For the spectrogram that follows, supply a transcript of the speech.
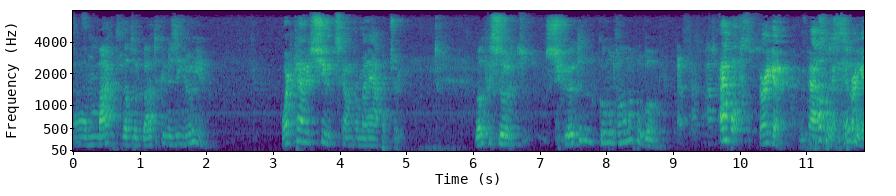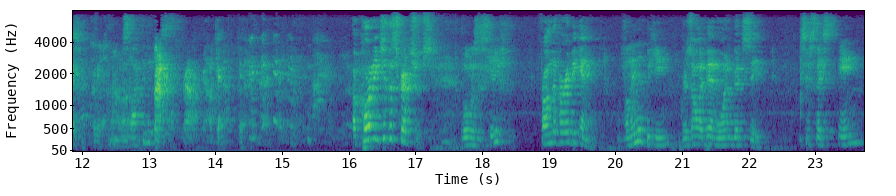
eh, maakt dat we buiten kunnen zien groeien. What kind of shoots come from an apple tree? Welke soort scheuten komen van een appelboom? Apples. Very good. We passed Appels, this. heel Very good. Je slaagt in de test. Okay. okay. According to the scriptures, Volgens de schrift, from the very beginning, van in het begin there's only been one good seed. is er slechts één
